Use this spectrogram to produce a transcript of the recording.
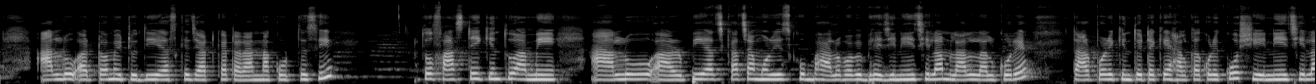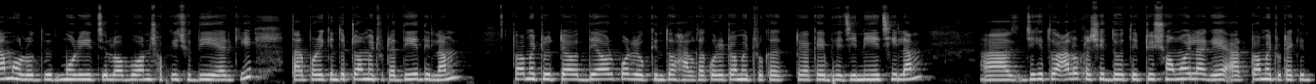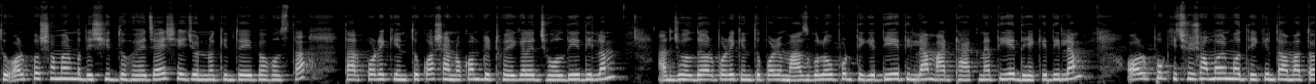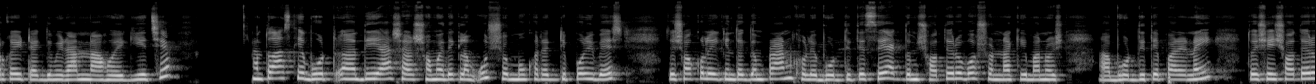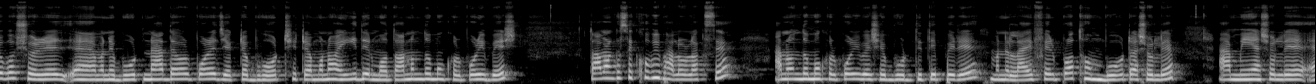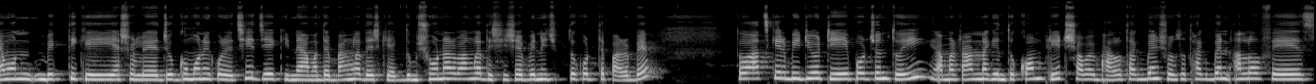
আলু আর টমেটো দিয়ে আজকে জাটকাটা রান্না করতেছি। তো ফার্স্টেই কিন্তু আমি আলু আর পেঁয়াজ, কাঁচামরিচ খুব ভালোভাবে ভেজে নিয়েছিলাম লাল লাল করে। তারপরে কিন্তু এটাকে হালকা করে কষিয়ে নিয়েছিলাম। হলুদ মরিচ, লবণ সব কিছু দিয়ে আর কি। তারপরে কিন্তু টমেটোটা দিয়ে দিলাম। টমেটোটা দেওয়ার পরেও কিন্তু হালকা করে টমেটোটাকে ভেজে নিয়েছিলাম। যেহেতু আলুটা সিদ্ধ হতে একটু সময় লাগে আর টমেটোটা কিন্তু অল্প সময়ের মধ্যে সিদ্ধ হয়ে যায়, সেই জন্য কিন্তু এই ব্যবস্থা। তারপরে কিন্তু কষানো কমপ্লিট হয়ে গেলে ঝোল দিয়ে দিলাম। আর ঝোল দেওয়ার পরে কিন্তু পরে মাছগুলো উপর দিকে দিয়ে দিলাম আর ঢাকনা দিয়ে ঢেকে দিলাম। অল্প কিছু সময়ের মধ্যেই কিন্তু আমার তরকারিটা একদমই রান্না হয়ে গিয়েছে। তো আজকে ভোট দিয়ে আসার সময় দেখলাম উৎসব মুখর একটি পরিবেশ তো সকলেই কিন্তু একদম প্রাণ খুলে ভোট দিতেছে, একদম সতেরো বছর নাকি মানুষ ভোট দিতে পারে নাই। তো সেই সতেরো বছরে মানে ভোট না দেওয়ার পরে যে একটা ভোট, সেটা মনে হয় ঈদের মতো আনন্দমুখর পরিবেশ। তো আমার কাছে খুবই ভালো লাগছে। আনন্দমুখর পরিবেশে ভোট দিতে পেরে মানে লাইফের প্রথম ভোট আসলে, আমি আসলে এমন ব্যক্তিকেই আসলে যোগ্য মনে করেছি যে কিনা আমাদের বাংলাদেশকে একদম সোনার বাংলাদেশ হিসেবে নিযুক্ত করতে পারবে। তো আজকের ভিডিওটি এই পর্যন্তই। আমার রান্না কিন্তু কমপ্লিট সবাই ভালো থাকবেন, সুস্থ থাকবেন। আল্লাহ হাফেজ।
